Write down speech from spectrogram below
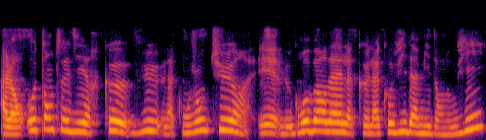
Alors, autant te dire que, vu la conjoncture et le gros bordel que la Covid a mis dans nos vies,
